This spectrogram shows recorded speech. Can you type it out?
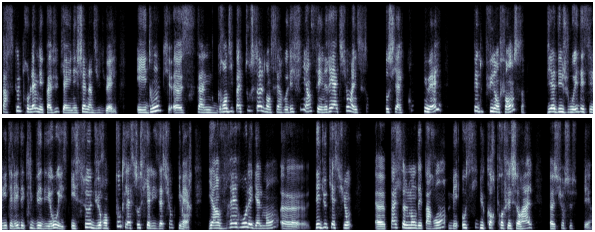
parce que le problème n'est pas vu qu'à une échelle individuelle. Et donc, euh, ça ne grandit pas tout seul dans le cerveau des filles. Hein, c'est une réaction à une sociale continuelle faite depuis l'enfance via des jouets, des séries télé, des clips vidéo et, ce durant toute la socialisation primaire. Il y a un vrai rôle également euh, d'éducation euh, pas seulement des parents, mais aussi du corps professoral euh, sur ce sujet.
